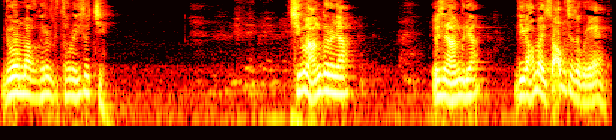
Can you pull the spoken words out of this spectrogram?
너 엄마가 그럴 때 더러 있었지? 지금 안 그러냐? 요새는 안 그래? 네가 한마디 쏴붙여서 그래.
